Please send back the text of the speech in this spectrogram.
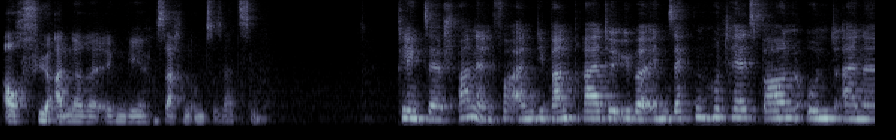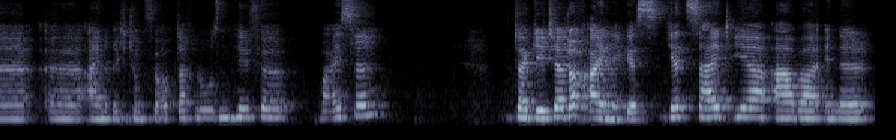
auch für andere irgendwie Sachen umzusetzen. Klingt sehr spannend, vor allem die Bandbreite über Insektenhotels bauen und eine äh, Einrichtung für Obdachlosenhilfe weißeln. Da geht ja doch einiges. Jetzt seid ihr aber in der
